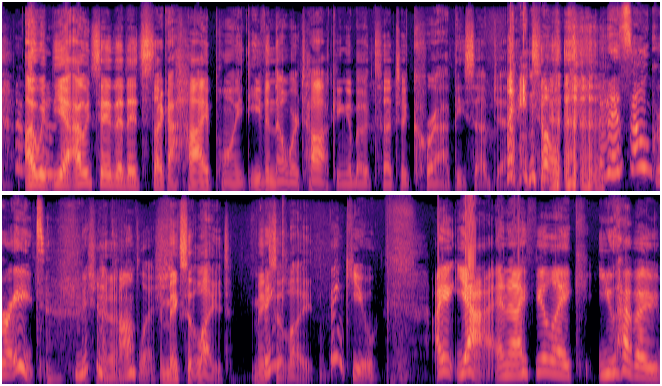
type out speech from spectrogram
I would yeah, I would say that it's like a high point even though we're talking about such a crappy subject. I know. That's so great. Mission Yeah. accomplished. It makes it light. Makes Thank- it light. Thank you. I yeah, and I feel like you have a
